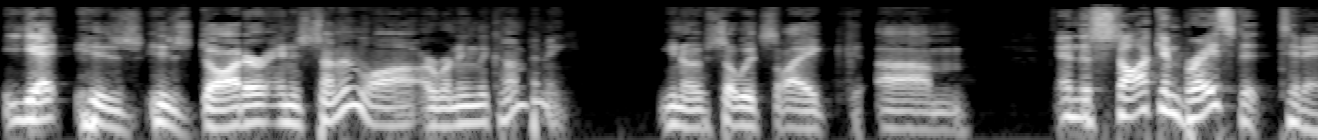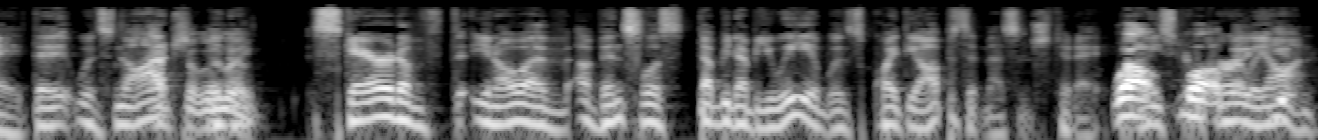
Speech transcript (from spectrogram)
yet his his daughter and his son-in-law are running the company. You know, so it's like um, and the stock embraced it today. It was not absolutely. You know, scared of you know of, of vinceless WWE. It was quite the opposite message today. Well, well early you, on.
